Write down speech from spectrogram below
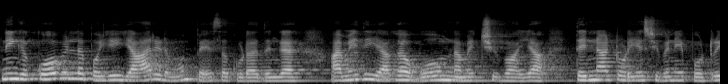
நீங்கள் கோவிலில் போய் யாரிடமும் பேசக்கூடாதுங்க. அமைதியாக ஓம் நமச்சிவாயா. தென்னாட்டுடைய சிவனை போற்று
